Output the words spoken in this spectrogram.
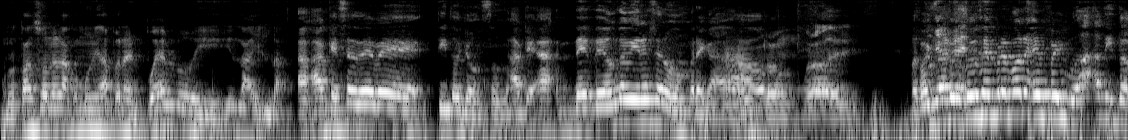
no tan solo en la comunidad, pero en el pueblo y en la isla. ¿A, a qué se debe Tito Johnson? ¿A qué, a- de, de dónde viene ese nombre, cabrón? Cabrón, brother. Pues tú Porque sabes- tú, siempre pones en Facebook, ah, Tito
